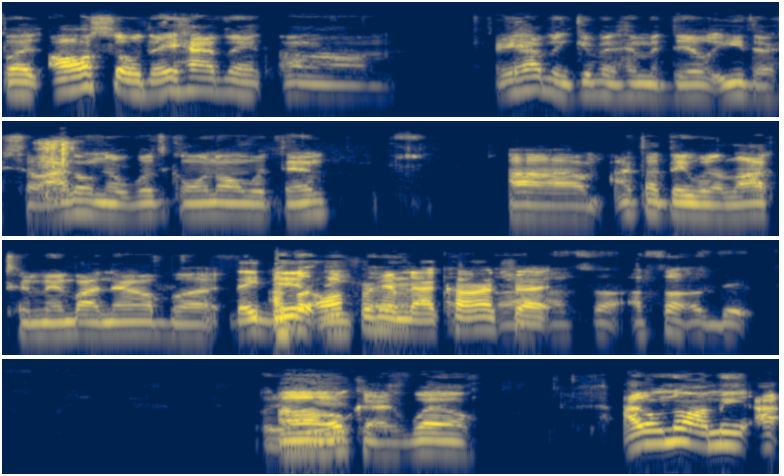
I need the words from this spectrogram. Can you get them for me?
but also they haven't um they haven't given him a deal either, so I don't know what's going on with them. Um, I thought they would have locked him in by now, but They did thought they- offer him uh, that contract. I, I saw. I saw a bit. Oh, they Oh, okay. Well, I don't know. I mean, I,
